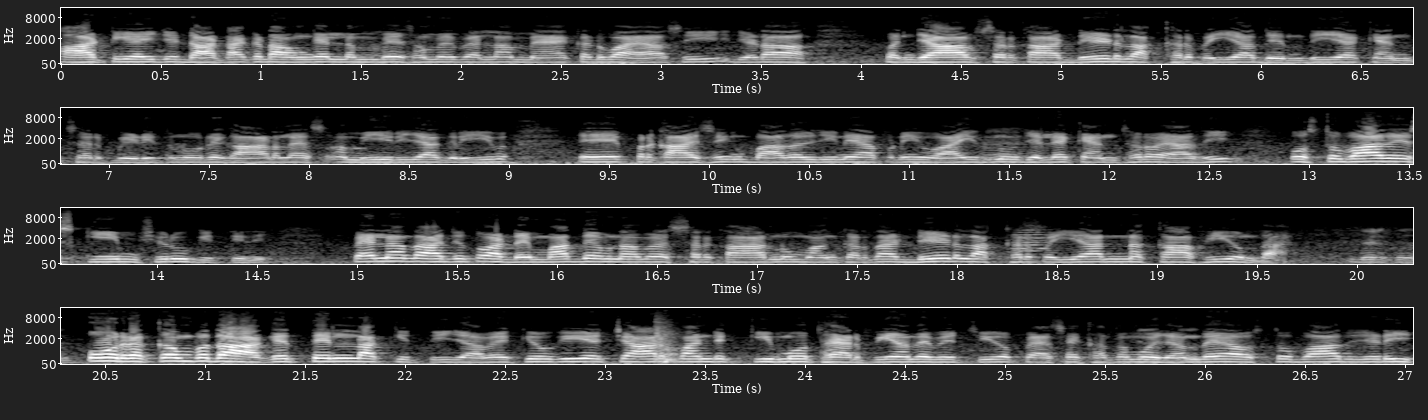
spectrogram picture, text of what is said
ਆਰਟੀਆਈ 'ਚ ਡਾਟਾ ਕਢਾਉਂਗੇ। ਲੰਬੇ ਸਮੇਂ ਪਹਿਲਾਂ ਮੈਂ ਕਢਵਾਇਆ ਸੀ, ਜਿਹੜਾ ਪੰਜਾਬ ਸਰਕਾਰ 1.5 ਲੱਖ ਰੁਪਈਆ ਦਿੰਦੀ ਹੈ ਕੈਂਸਰ ਪੀੜਿਤ ਨੂੰ ਰਿਗਾਰਡਲੈਸ ਅਮੀਰ ਜਾਂ ਗਰੀਬ। ਇਹ ਪ੍ਰਕਾਸ਼ ਸਿੰਘ ਬਾਦਲ ਜੀ ਨੇ ਆਪਣੀ ਵਾਈਫ ਨੂੰ ਜਿਹੜੇ ਕੈਂਸਰ ਹੋਇਆ ਸੀ, ਉਸ ਤੋਂ ਬਾਅਦ ਇਹ ਸਕੀਮ ਸ਼ੁਰੂ ਕੀਤੀ ਸੀ। ਪਹਿਲਾਂ ਤਾਂ ਅੱਜ ਤੁਹਾਡੇ ਮਾਧਿਅਮ ਨਾਲ ਮੈਂ ਸਰਕਾਰ ਨੂੰ ਮੰਗ ਕਰਦਾ 1.5 ਲੱਖ ਰੁਪਈਆ ਨਾਕਾਫੀ ਹੁੰਦਾ। ਉਹ ਰਕਮ ਵਧਾ ਕੇ 3 ਲੱਖ ਕੀਤੀ ਜਾਵੇ ਕਿਉਂਕਿ ਇਹ 4-5 ਕੀਮੋਥੈਰੇਪੀਆਂ ਦੇ ਵਿੱਚ ਹੀ ਉਹ ਪੈਸੇ ਖਤਮ ਹੋ ਜਾਂਦੇ ਆ। ਉਸ ਤੋਂ ਬਾਅਦ ਜਿਹੜੀ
